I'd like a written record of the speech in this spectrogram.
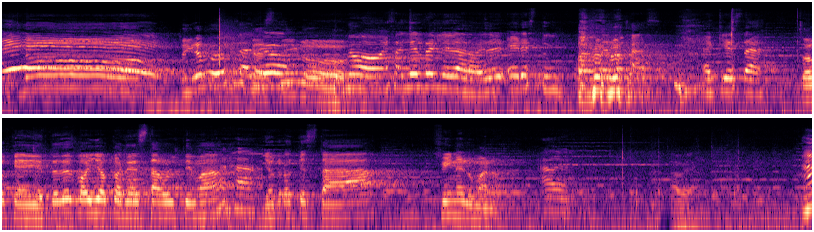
¡Eh! ¡No! Te castigo. No, me salió el rey helado. Eres eres tú cuando te enojas. Aquí está. Ok, entonces voy yo con esta última. Ajá. Yo creo que está Fin el humano. A ver. A ver. ¡No!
